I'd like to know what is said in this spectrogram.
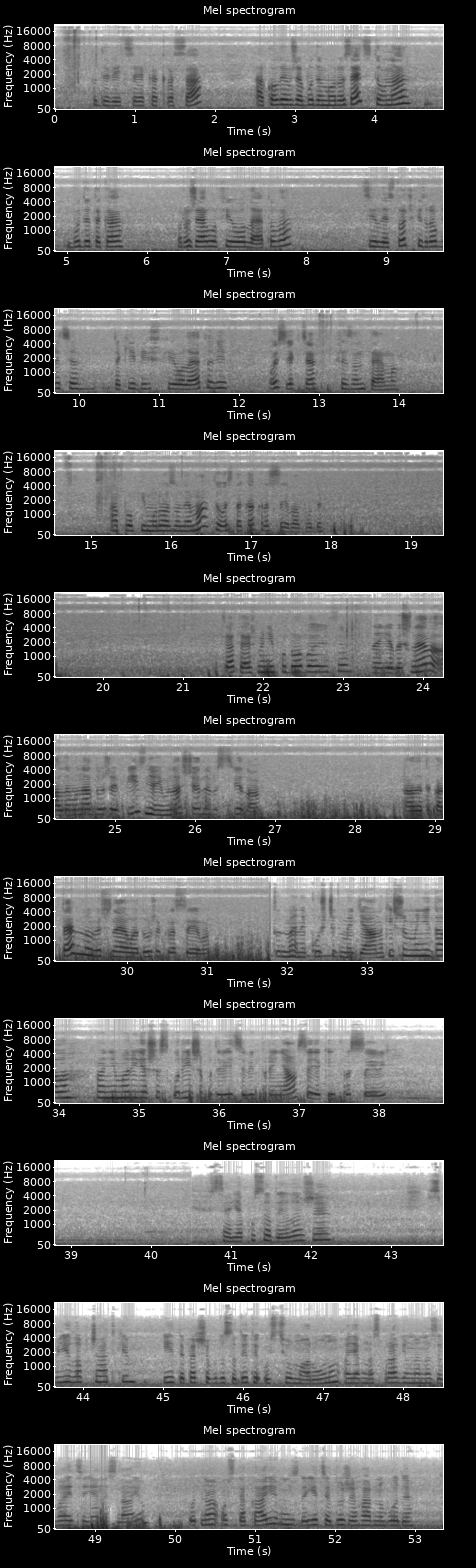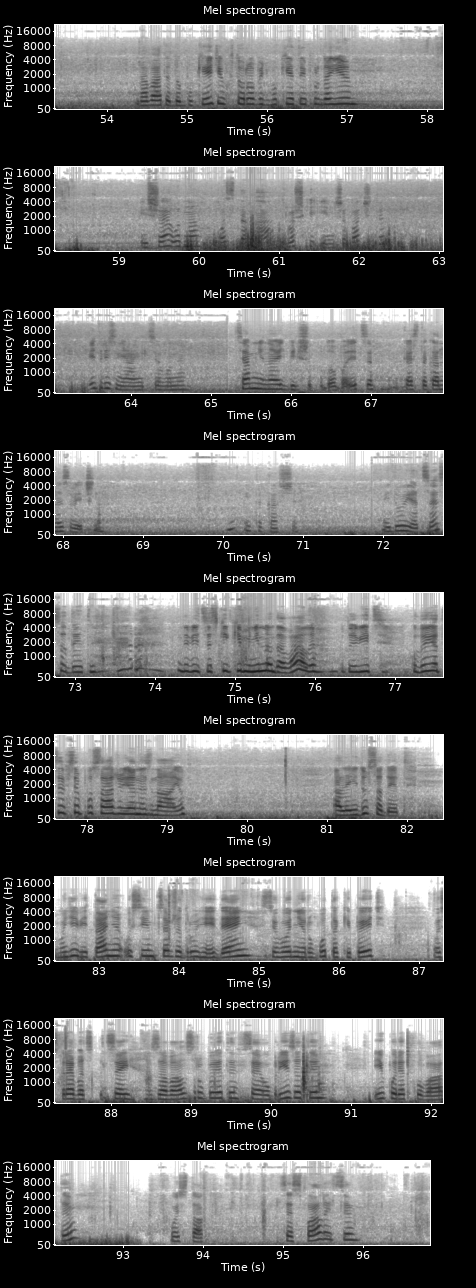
Подивіться, яка краса. А коли вже буде морозець, то вона буде така рожево-фіолетова. Ці листочки зробляться такі більш фіолетові, ось як ця хризантема. А поки морозу нема, то ось така красива буде. Ця теж мені подобається. Вона є вишнева, але вона дуже пізня і вона ще не розцвіла. Але така темно-вишнева, дуже красива. Тут в мене кущик медянки, що мені дала пані Марія ще скоріше. Подивіться, він прийнявся, який красивий. Все, я посадила вже свої лапчатки. І тепер ще буду садити ось цю маруну. А як насправді вона називається, я не знаю. Одна ось така є. Мені здається, дуже гарно буде давати до букетів, хто робить букети і продає. І ще одна ось така, трошки інша. Бачите? Відрізняються вони. Ця мені навіть більше подобається. Якась така незвична. Ну і така ще. Йду я це садити. Дивіться, скільки мені надавали. Подивіться, коли я це все посаджу, я не знаю. Але йду садити. Моє вітання усім. Це вже другий день. Сьогодні робота кипить. Ось треба цей завал зробити, все обрізати і впорядкувати. Ось так. Все спалиться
